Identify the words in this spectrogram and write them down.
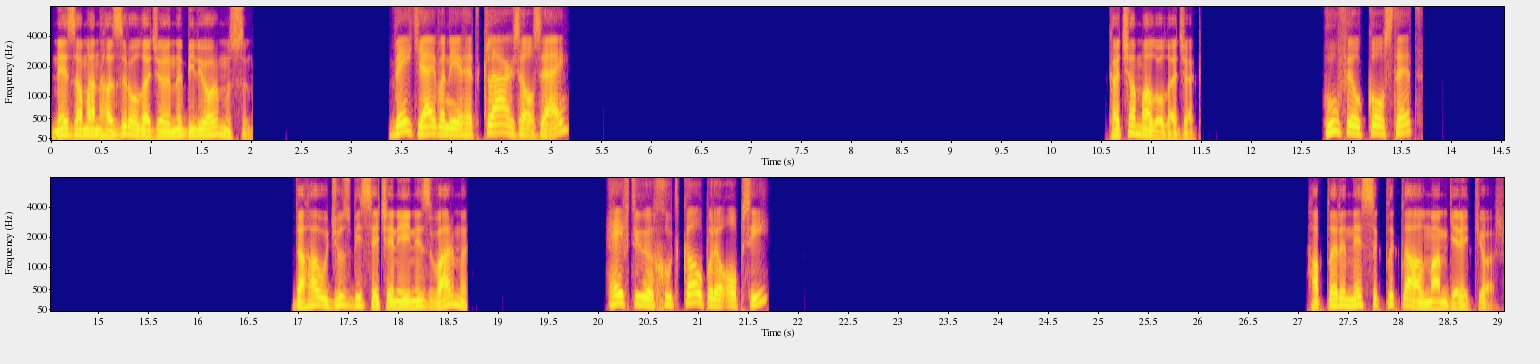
Ne zaman hazır olacağını biliyor musun? Weet jij wanneer het klaar zal zijn? Kaça mal olacak? Hoeveel kost het? Daha ucuz bir seçeneğiniz var mı? Heeft u een goedkopere optie? Hapları ne sıklıkla almam gerekiyor?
